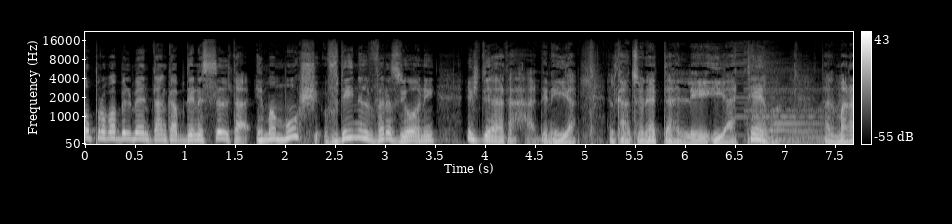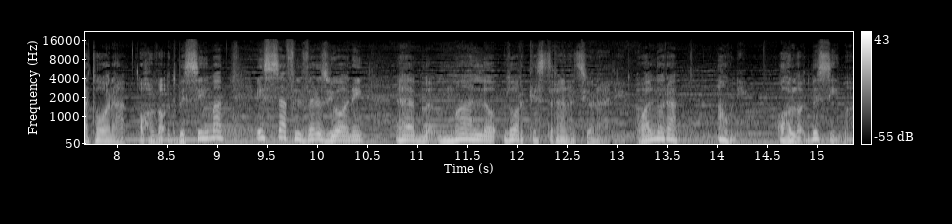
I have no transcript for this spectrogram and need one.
u probabilment anka b'din is-silta, imma mhux f'din il-verżjoni ġdida tagħha din hija il-kanzunetta li hija tema tal-maratona oħloq bissima, issa fil-verżjoni ehm, mal-Orkestra Nazzjonali. U allura hawnhekk oħloq bissima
